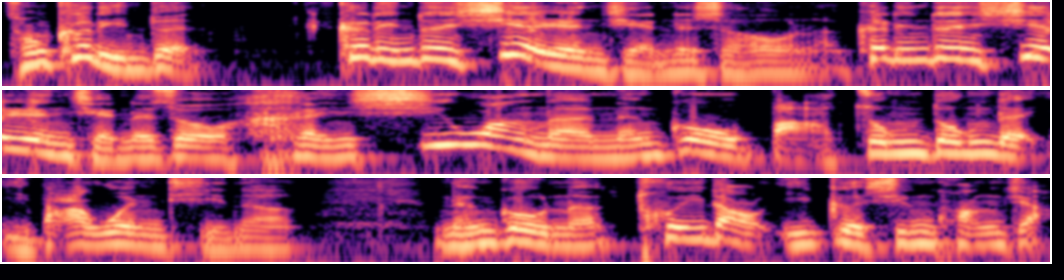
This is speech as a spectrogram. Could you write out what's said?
从克林顿。克林顿卸任前的时候呢，克林顿卸任前的时候，很希望呢能够把中东的以巴问题呢，能够呢推到一个新框架。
